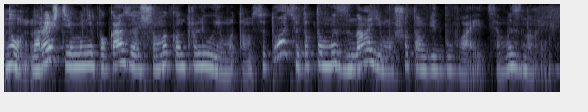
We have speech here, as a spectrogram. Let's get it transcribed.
Ну, нарешті мені показує, що ми контролюємо там ситуацію, тобто ми знаємо, що там відбувається. Ми знаємо.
